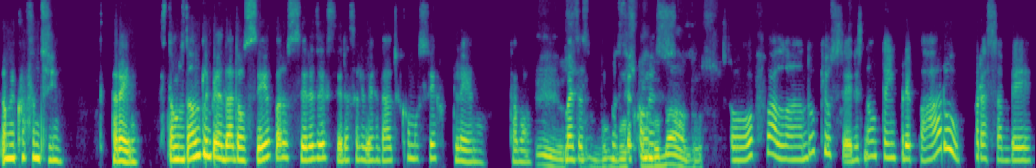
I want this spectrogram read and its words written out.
eu me confundi. Peraí, estamos dando liberdade ao ser para o ser exercer essa liberdade como ser pleno, tá bom? Isso, Mas você buscando dados. Estou falando que os seres não têm preparo para saber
